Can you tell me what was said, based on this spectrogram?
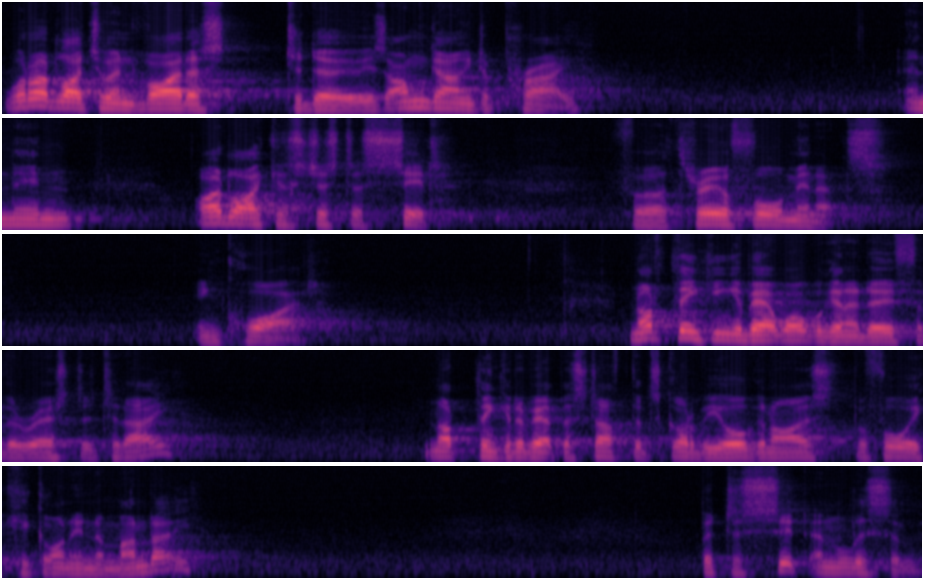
What I'd like to invite us to do is I'm going to pray, and then I'd like us just to sit for three or four minutes in quiet. Not thinking about what we're going to do for the rest of today, not thinking about the stuff that's got to be organised before we kick on into Monday, but to sit and listen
